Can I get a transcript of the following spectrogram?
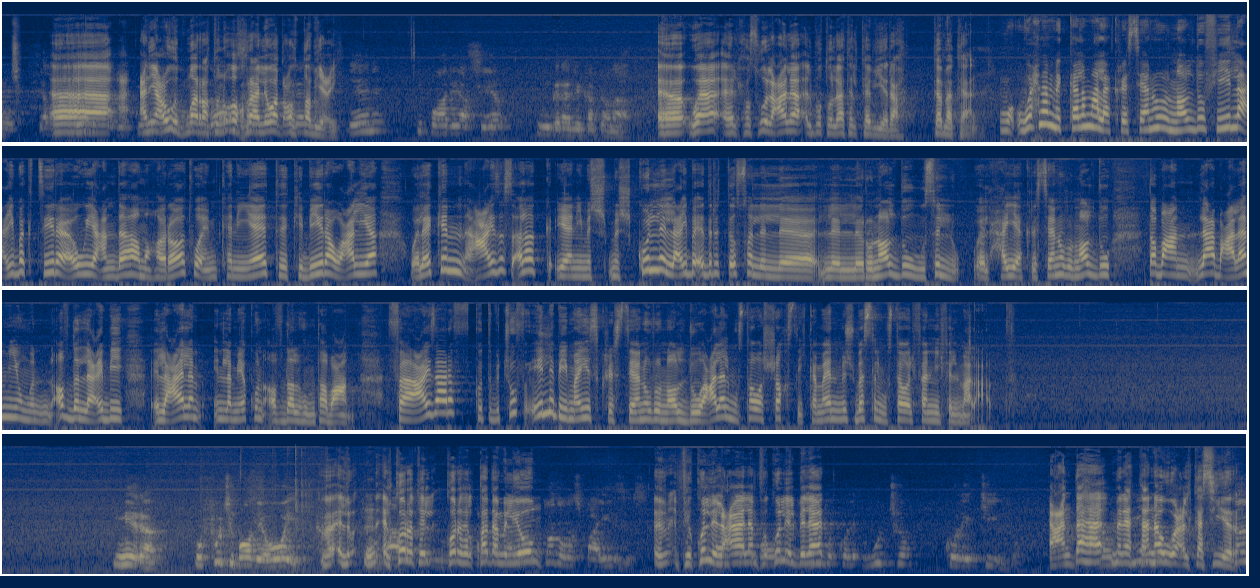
آه، أن يعود مرة أخرى لوضعه الطبيعي. آه، والحصول على البطولات الكبيرة كما كان. وإحنا بنتكلم على كريستيانو رونالدو في لعيبة كتيره قوي عندها مهارات وإمكانيات كبيرة وعالية ولكن عايزه أسألك يعني مش مش كل اللعيبة قدرت توصل لرونالدو وصل له الحقيقة كريستيانو رونالدو طبعا لاعب عالمي ومن أفضل لاعبي العالم إن لم يكن أفضلهم طبعا. فعايزة أعرف كنت بتشوف إيه اللي بيميز كريستيانو رونالدو على المستوى الشخصي كمان مش بس المستوى الفني في الملعب Mira, o futebol de hoje. الكرة كرة القدم اليوم. في كل العالم في كل البلاد. عندها من التنوع الكثير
